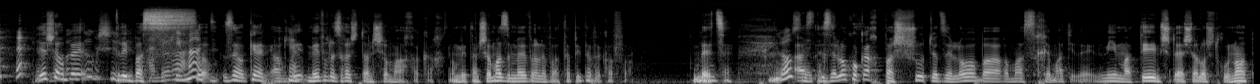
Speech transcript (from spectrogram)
יש לא הרבה. תראי, אני בסוף, כמעט. זהו, כן, הרבה, כן. מעבר לזה יש את הנשמה אחר כך. זאת אומרת, הנשמה זה מעבר לבת הפיתה וכפה, בעצם. אני לא עושה אז איתך. זה לא כל כך פשוט, זה לא ברמה הסכמטית, מי מתאים, שתי, שלוש תכונות.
